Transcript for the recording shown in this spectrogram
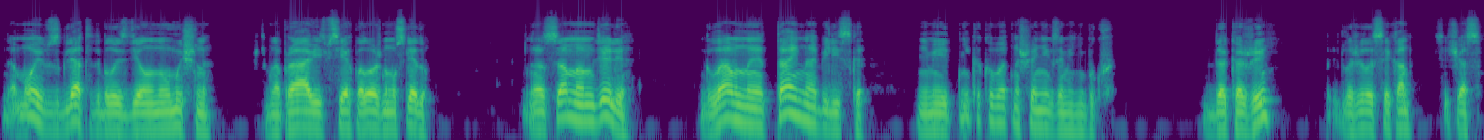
На мой взгляд, это было сделано умышленно, чтобы направить всех по ложному следу. На самом деле, главная тайна обелиска не имеет никакого отношения к замене букв. — Докажи, — предложила Сейхан. — Сейчас.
